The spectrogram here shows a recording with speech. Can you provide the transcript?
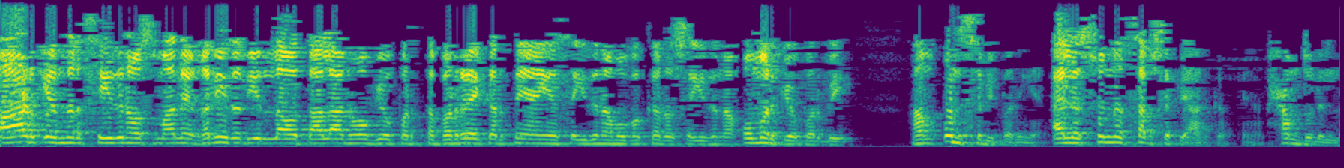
آڑ کے اندر سیدنا عثمان غنی رضی اللہ تعالیٰ عنہ کے اوپر تبرے کرتے ہیں یا سیدنا مبکر اور سیدنا عمر کے اوپر بھی، ہم ان سے بھی بری ہیں۔ اہل سنت سب سے پیار کرتے ہیں الحمد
